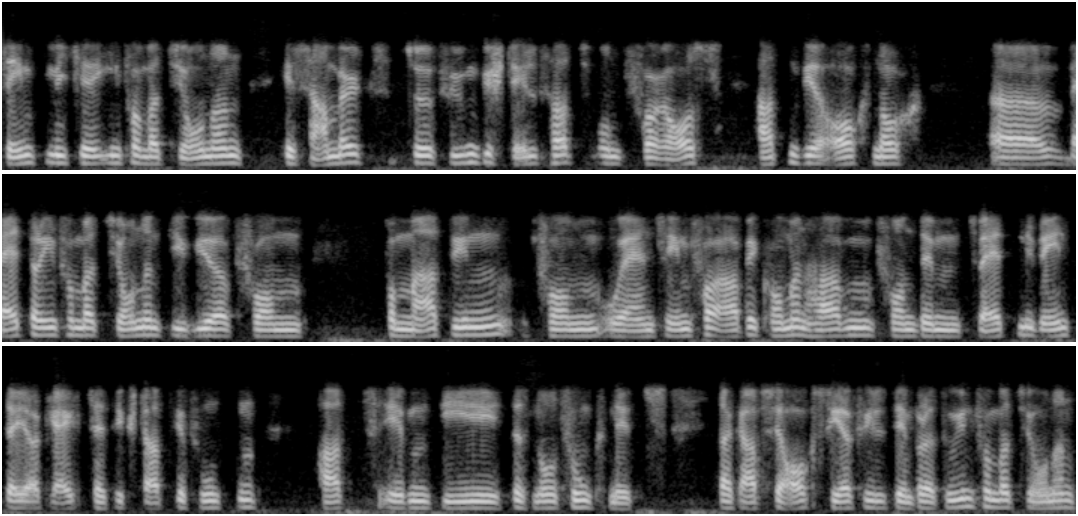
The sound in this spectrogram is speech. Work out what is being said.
sämtliche Informationen gesammelt zur Verfügung gestellt hat und voraus hatten wir auch noch äh, weitere Informationen, die wir vom von Martin vom O1 MVA bekommen haben, von dem zweiten Event, der ja gleichzeitig stattgefunden hat, eben die, das Notfunknetz. Da gab es ja auch sehr viel Temperaturinformationen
